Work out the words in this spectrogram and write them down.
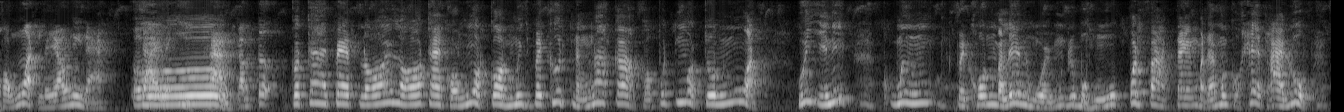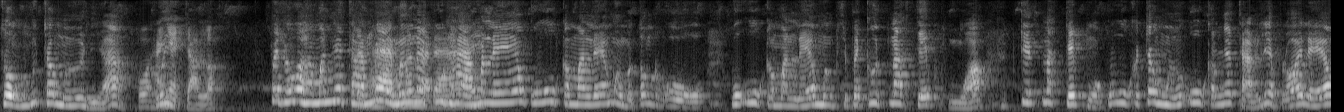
ของงวดแล้วนี่นะเออจ่ายแล้วอีกผ่านกำเตอะก็จ่ายแปดร้อยหรอจ่ายของงวดก่อนมึงจะไปขึ้นหนังหน้าก้าก็พุทงวดจนงวดอุ้ยอีนี่มึงเป็นคนมาเล่นหวยมึงจะบอกหูปั้นฝากแตงบัดนั้นมึงก็แค่ถ่ายรูปส่งให้เจ้ามือเหียโทรหาเนี่ยจันเหรอ ไปโทรหามันเนี่ยจานแม่มึงนะไปกูถามมันมาได้ถามมันแล้ว กูอู้กับมันแล้วมึงมันต้องโทรกูอู้กับมันแล้ว มึงจะไปขึ้นนักเจ็บหัว เจ็บนักเจ็บหัวกูอู้กับเจ้ามืออู้กับเนี่ยจานเรียบร้อยแล้ว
